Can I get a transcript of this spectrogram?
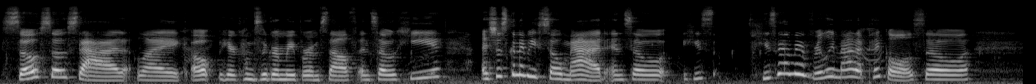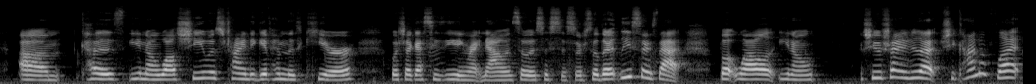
so, so sad. Like, oh, here comes the Grim Reaper himself. And so he is just going to be so mad. And so he's he's going to be really mad at Pickle. So um because you know while she was trying to give him the cure which i guess he's eating right now and so is his sister so there, at least there's that. But while you know she was trying to do that she kind of let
